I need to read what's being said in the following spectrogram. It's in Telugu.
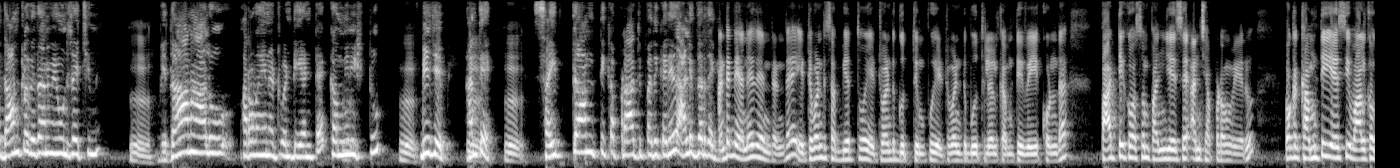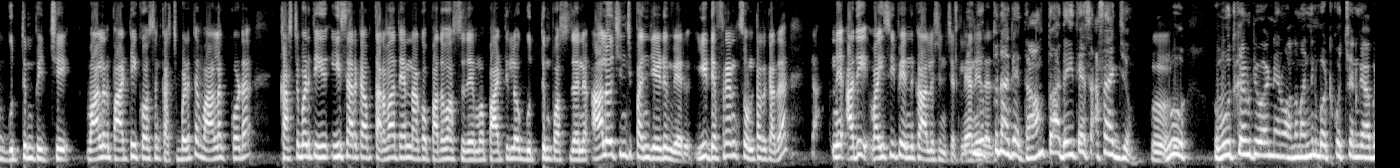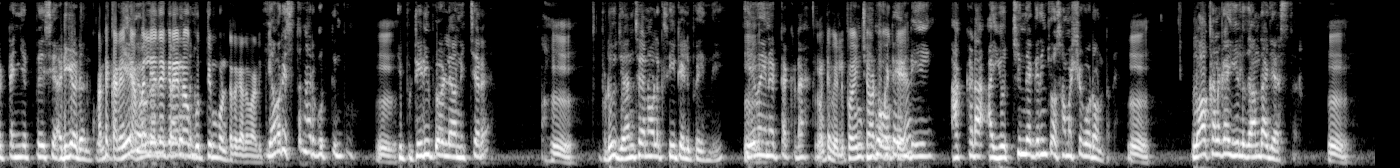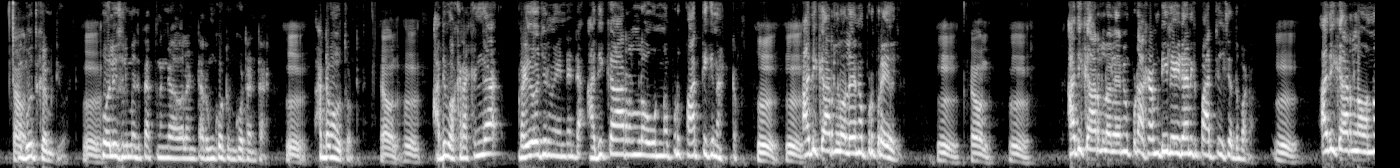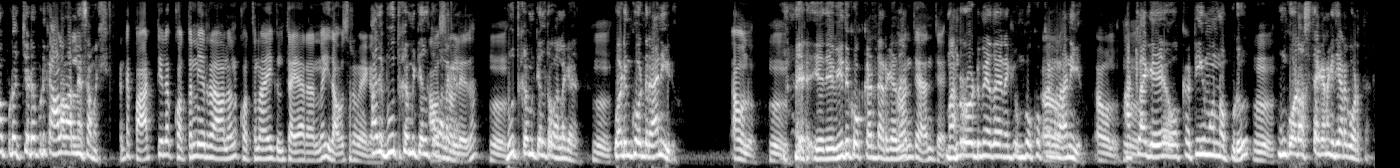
ఇంకా దాంట్లో విధానం ఏముండి వచ్చింది ఉమ్, విధానాలు పరమైనటువంటి అంటే కమ్యూనిస్టు బీజేపీ. అంతే. సైద్ధాంతిక ప్రాతిపదిక అనేది వాళ్ళిద్దరి దగ్గర. అంటే నేను అనేది ఏంటంటే ఎటువంటి సభ్యత్వం ఎటువంటి గుర్తింపు ఎటువంటి బూత్ లెవెల్ కమిటీ వేయకుండా పార్టీ కోసం పనిచేసే అని చెప్పడం వేరు. ఒక కమిటీ వేసి వాళ్ళకి ఒక గుర్తింపు ఇచ్చి వాళ్ళని పార్టీ కోసం కష్టపడితే వాళ్ళకి కూడా కష్టపడితే ఈసారి కాకపోతే తర్వాత నాకు పదవి వస్తుందేమో పార్టీలో గుర్తింపు వస్తుందని ఆలోచించి పని చేయడం వేరు. ఈ డిఫరెన్స్ ఉంటది కదా. అది వైసీపీ ఎందుకు ఆలోచించట్లే అనేది అది. దాంతో అదైతే అసాధ్యం. బూత్ కమిటీ వాడు నేను వంద మందిని పట్టుకొచ్చాను కాబట్టి అని చెప్పేసి అడిగాడు అనుకో. అంటే కనీసం ఏ ఎమ్మెల్యే ఒక గుర్తింపు ఉంటది కదా వాడికి. ఎవరు ఇస్తున్నారు గుర్తింపు ఇప్పుడు టీడీపీ వాళ్ళు ఏమైనా ఇచ్చారా. ఇప్పుడు జనసేన వాళ్ళకి సీట్ వెళ్ళిపోయింది. ఏమైనట్టు అక్కడ? అంటే ఏంటి? అక్కడ అవి వచ్చిన దగ్గర నుంచి ఒక సమస్య కూడా ఉంటది. ఉమ్, లోకల్గా వీళ్ళు దందా చేస్తారు. బూత్ కమిటీ వాళ్ళు. పోలీసుల మీద పెత్తనం కావాలంటారు ఇంకోటి ఇంకోటి అంటారు. అడ్డమవుతుంటది. అది ఒక రకంగా ప్రయోజనం ఏంటంటే అధికారంలో ఉన్నప్పుడు పార్టీకి నష్టం. అధికారంలో లేనప్పుడు ప్రయోజనం. అధికారంలో లేనప్పుడు ఆ కమిటీలు వేయడానికి పార్టీలు సిద్ధపడవు. ఉమ్. అధికారంలో ఉన్నప్పుడు వచ్చేటప్పటికి ఆడవాళ్ళనే సమస్య. అంటే పార్టీలో కొత్త నీరు రావాలని కొత్త నాయకులు తయారన్న ఇది అవసరమే కదా? అది బూత్ కమిటీలతో. లేదా? బూత్ కమిటీలతో వల్ల కాదు. వాడు ఇంకోటి రానీయుడు అవును. ఏదో వీధి కుక్క అంటారు కదా? అంతే అంతే. మన రోడ్డు మీద ఇంకొక కుక్కను రానియరు అవును. అట్లాగే ఒక టీం ఉన్నప్పుడు ఇంకోటి వస్తే కనుక జడగొడతారు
